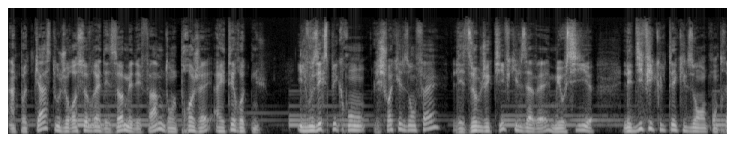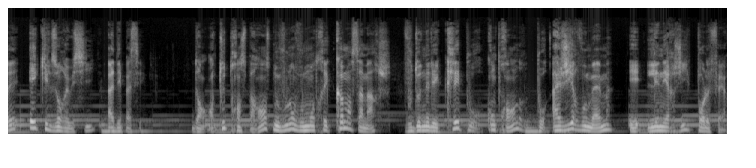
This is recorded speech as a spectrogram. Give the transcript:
un podcast où je recevrai des hommes et des femmes dont le projet a été retenu. Ils vous expliqueront les choix qu'ils ont faits, les objectifs qu'ils avaient, mais aussi les difficultés qu'ils ont rencontrées et qu'ils ont réussi à dépasser. Dans En toute transparence, nous voulons vous montrer comment ça marche, vous donner les clés pour comprendre, pour agir vous-même et l'énergie pour le faire.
